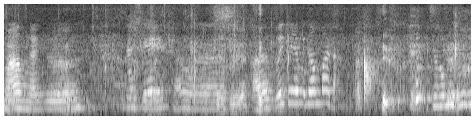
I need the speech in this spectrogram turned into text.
Maaf mengganggu. Ah. Terima kasih. Sama. Terima kasih, eh. Ah, boleh saya ambil gambar tak? Saya ambil gambar.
